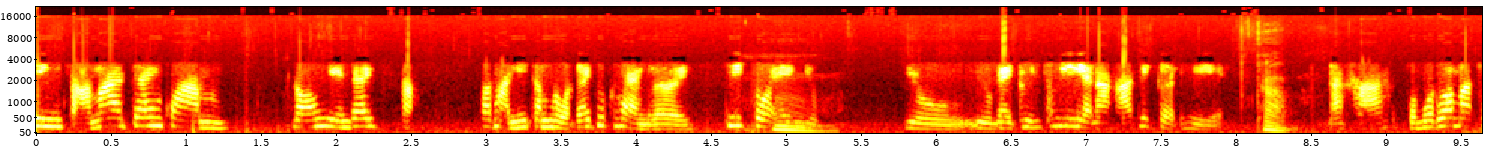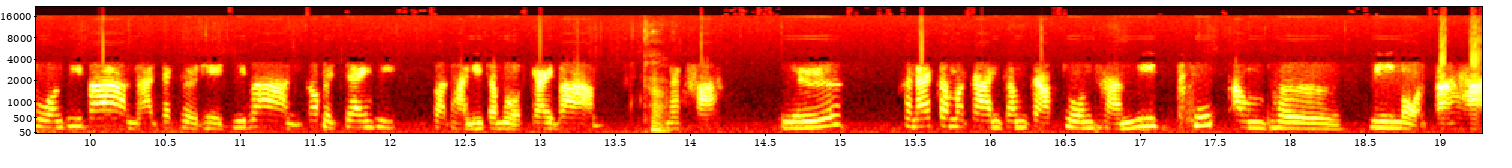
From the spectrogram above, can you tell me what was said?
ริง ๆ สามารถแจ้งความร้องเรียนได้กับสถานีตำรวจได้ทุกแห่งเลย ที่ตัวเองอยู่อยู่อยู่ในพื้นที่อะนะคะ ที่เกิดเหตุครับนะคะ สมมติว่ามาทวงที่บ้านอาจจะเกิดเหตุที่บ้าน ก็ไปแจ้งที่สถานีตำรวจใกล้บ้านครับนะคะ หรือคณะกรรมการกำกับทวงถามหนี้ทุกอำเภอมีหมดนะคะ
